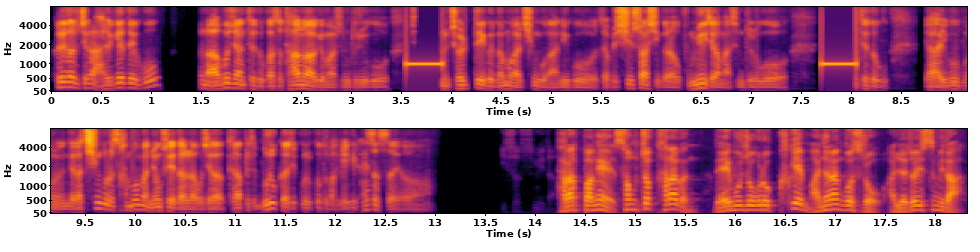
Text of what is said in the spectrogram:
그래가지고 제가 알게 되고 저는 아버지한테도 가서 단호하게 말씀드리고 는 절대 이거 넘어갈 친구가 아니고 어차피 실수하신 거라고 분명히 제가 말씀드리고 한테도 야 이 부분은 내가 친구로서 한 번만 용서해 달라고 제가 그 앞에서 무릎까지 꿇고도 막 얘기를 했었어요. 다락방의 성적 타락은 내부적으로 크게 만연한 것으로 알려져 있습니다.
